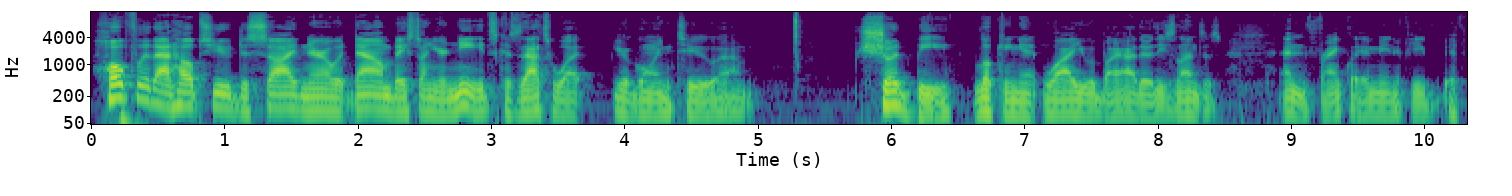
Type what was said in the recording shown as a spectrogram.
hopefully that helps you decide, narrow it down based on your needs, because that's what you're going to um, should be looking at why you would buy either of these lenses. And frankly, I mean, if you if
